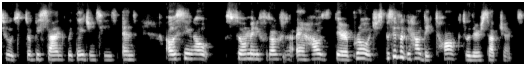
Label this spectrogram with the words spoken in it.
to to be signed with agencies. And I was seeing how so many photographers and how their approach, specifically how they talk to their subjects.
